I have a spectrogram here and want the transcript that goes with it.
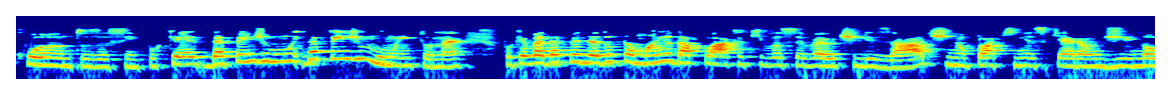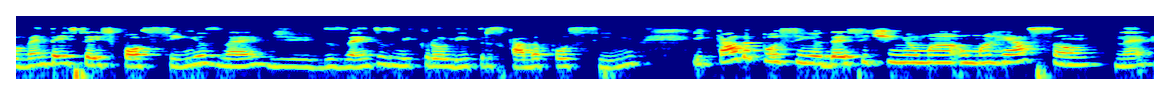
quantos, assim, porque depende, mu depende muito, né? Porque vai depender do tamanho da placa que você vai utilizar. Tinham plaquinhas que eram de 96 pocinhos, né? De 200 microlitros cada pocinho. E cada pocinho desse tinha uma, uma reação, né?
